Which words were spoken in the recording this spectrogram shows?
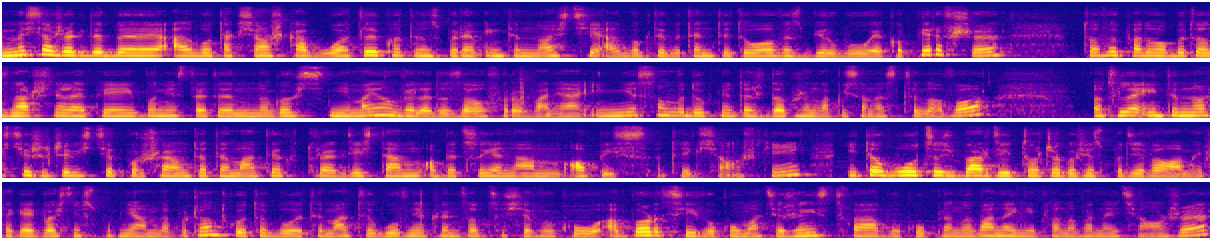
Myślę, że gdyby albo ta książka była tylko tym zbiorem intymności, albo gdyby ten tytułowy zbiór był jako pierwszy, to wypadłoby to znacznie lepiej, bo niestety mnogości nie mają wiele do zaoferowania i nie są według mnie też dobrze napisane stylowo. O tyle intymności rzeczywiście poruszają te tematy, które gdzieś tam obiecuje nam opis tej książki. I to było coś bardziej to, czego się spodziewałam. I tak jak właśnie wspomniałam na początku, to były tematy głównie kręcące się wokół aborcji, wokół macierzyństwa, wokół planowanej, nieplanowanej ciąży.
